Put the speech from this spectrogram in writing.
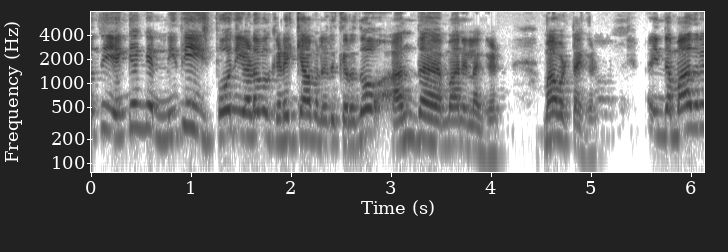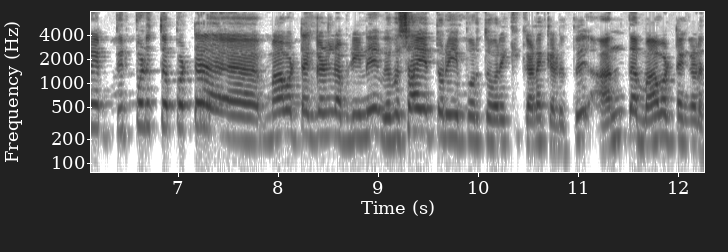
வந்து எங்கெங்க நிதி போதிய அளவு கிடைக்காமல் இருக்கிறதோ அந்த மாநிலங்கள் மாவட்டங்கள். இந்த மாதிரி பிற்படுத்தப்பட்ட மாவட்டங்கள் அப்படின்னு விவசாயத்துறையை பொறுத்த வரைக்கும் கணக்கெடுத்து அந்த மாவட்டங்களை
